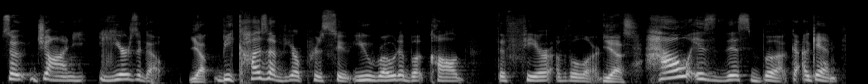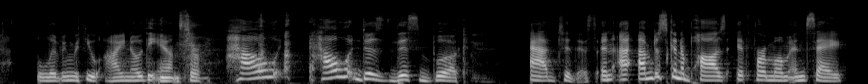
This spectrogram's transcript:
So, John, years ago, Yep. because of your pursuit, you wrote a book called The Fear of the Lord. Yes. How is this book, again, living with you, I know the answer. How how does this book add to this? And I, I'm just gonna pause it for a moment and say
